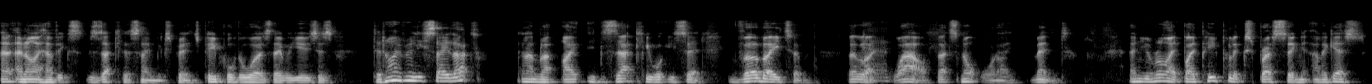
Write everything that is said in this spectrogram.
and, and I have ex- exactly the same experience. People, the words they will use is, "Did I really say that?" And I'm like, "I exactly what you said, verbatim." They're yeah. like, "Wow, that's not what I meant." And you're right. By people expressing and I guess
